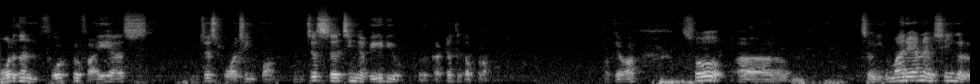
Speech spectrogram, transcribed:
more than four to five hours just வாட்சிங் porn just searching a video ஒரு கட்டத்துக்கு அப்புறம். ஓகேவா ஸோ ஸோ இது மாதிரியான விஷயங்கள்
